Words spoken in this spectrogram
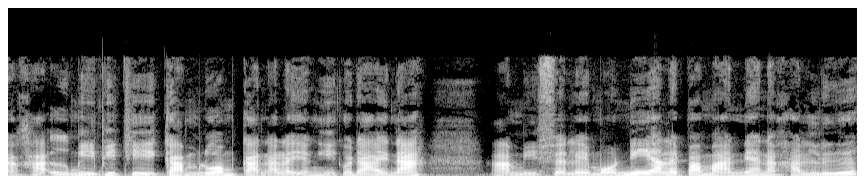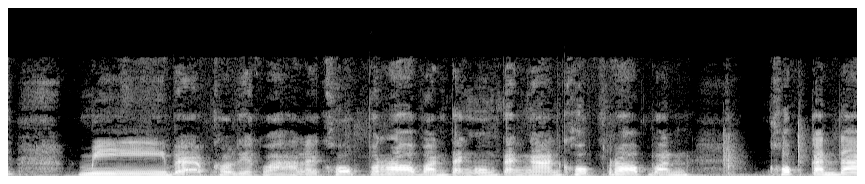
นะคะเออมีพิธีกรรมร่วมกันอะไรอย่างนี้ก็ได้นะอ่ามีเซเลโมนี่อะไรประมาณเนี้ยนะคะ หรือมีแบบเขาเรียกว่าอะไรครบรอบวันแต่งงงแต่งงาน ครบรอบวัน คบกันได้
